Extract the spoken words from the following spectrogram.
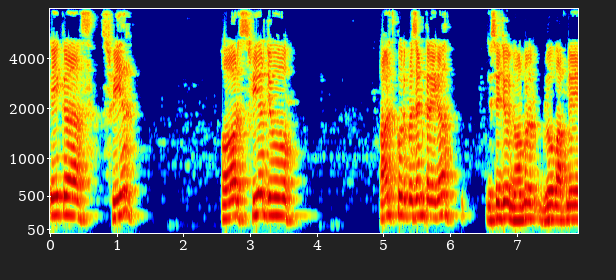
एक स्फीयर और स्फीयर जो अर्थ को रिप्रेजेंट करेगा, जैसे जो नॉर्मल ग्लोब आपने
